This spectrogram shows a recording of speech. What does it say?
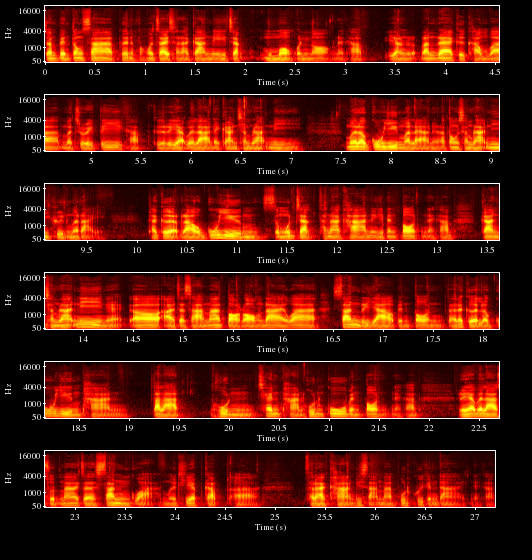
จำเป็นต้องทราบเพื่อทำความเข้าใจสถานการณ์นี้จากมุมมองคนนอกนะครับ อย่างอันแรกคือคำว่า maturity ครับคือระยะเวลาในการชำระหนี้ เมื่อเรากู้ยืมมาแล้วเนี่ยเราต้องชำระหนี้คืนเมื่อไหร่ ถ้าเกิดเรากู้ยืมสมมติจากธนาคารอย่างนี้เป็นต้นนะครับ การชำระหนี้เนี่ยก็อาจจะสามารถต่อรองได้ว่าสั้นหรือยาวเป็นต้น แต่ถ้าเกิดเรากู้ยืมผ่านตลาดหุ้น เช่น ผ่านหุ้นกู้เป็นต้นนะครับระยะเวลาส่วนมากจะสั้นกว่าเมื่อเทียบกับธนาคารที่สามารถพูดคุยกันได้นะครับ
